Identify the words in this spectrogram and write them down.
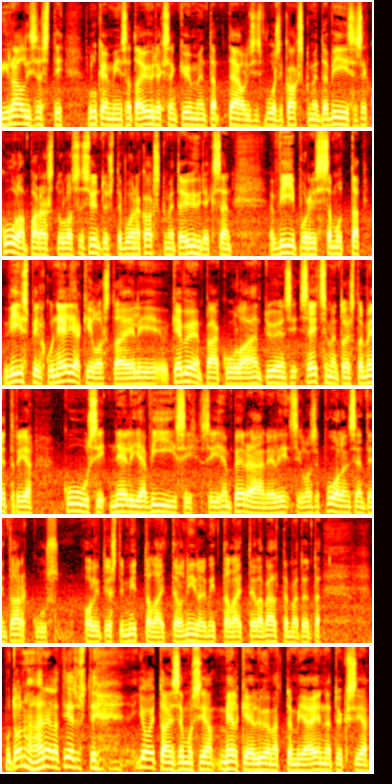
virallisesti lukemiin 190. Tämä oli siis vuosi 25 ja se kuulan paras tulos se syntyi sitten vuonna 29 Viipurissa, mutta 5,4 kilosta eli kevyempää kuulaa hän työnsi 17 metriä 645 siihen perään, eli silloin se puolen sentin tarkkuus oli tietysti mittalaitteella, niillä mittalaitteilla välttämätöntä. Mutta onhan hänellä tietysti joitain semmoisia melkein lyömättömiä ennätyksiä.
